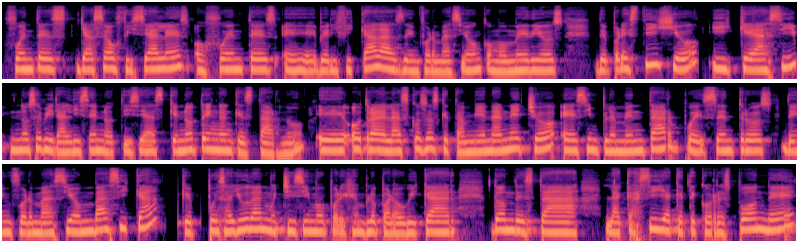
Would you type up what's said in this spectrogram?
fuentes ya sea oficiales o fuentes eh, verificadas de información como medios de prestigio y que así no se viralicen noticias que no tengan que estar, ¿no? otra de las cosas que también han hecho es implementar pues centros de información básica que pues ayudan muchísimo, por ejemplo, para ubicar dónde está la casilla que te corresponde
